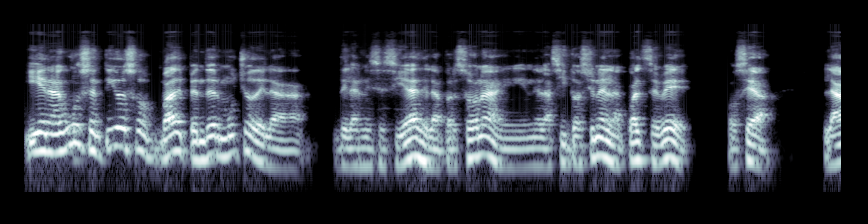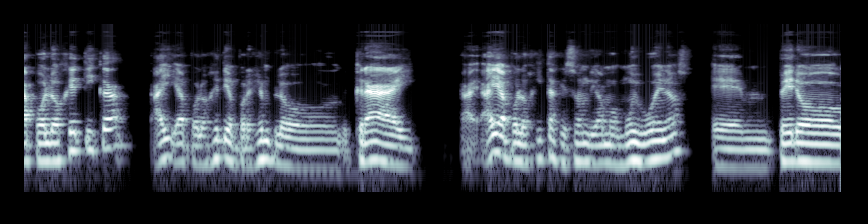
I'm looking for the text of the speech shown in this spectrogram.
y en algún sentido eso va a depender mucho de, la, de las necesidades de la persona y de la situación en la cual se ve. O sea, la apologética, hay apologética, por ejemplo, Cray, hay, apologistas que son, digamos, muy buenos, em, pero,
